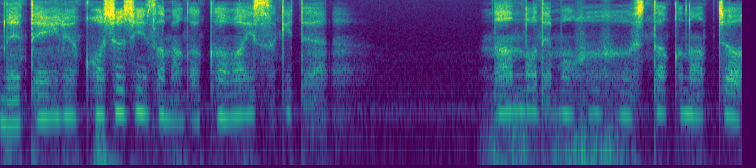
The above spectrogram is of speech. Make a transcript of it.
寝ているご主人様が可愛すぎて何度でもフーフーしたくなっちゃう。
